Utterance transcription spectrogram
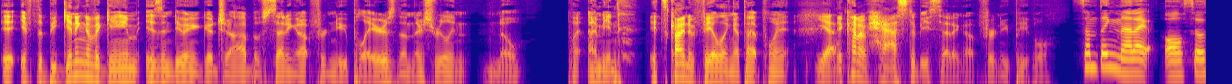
if the beginning of a game isn't doing a good job of setting it up for new players, then there's really no point. I mean, it's kind of failing at that point. Yeah. It kind of has to be setting up for new people. Something that I also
